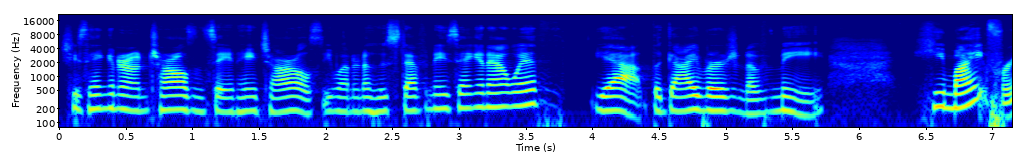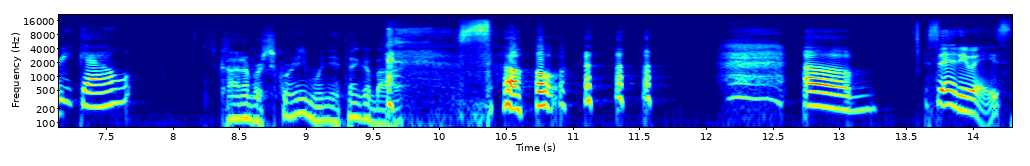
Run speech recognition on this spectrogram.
she's hanging around Charles and saying, "Hey, Charles, you want to know who Stephanie's hanging out with?" Yeah, the guy version of me. He might freak out, It's kind of a scream when you think about it. so um so anyways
